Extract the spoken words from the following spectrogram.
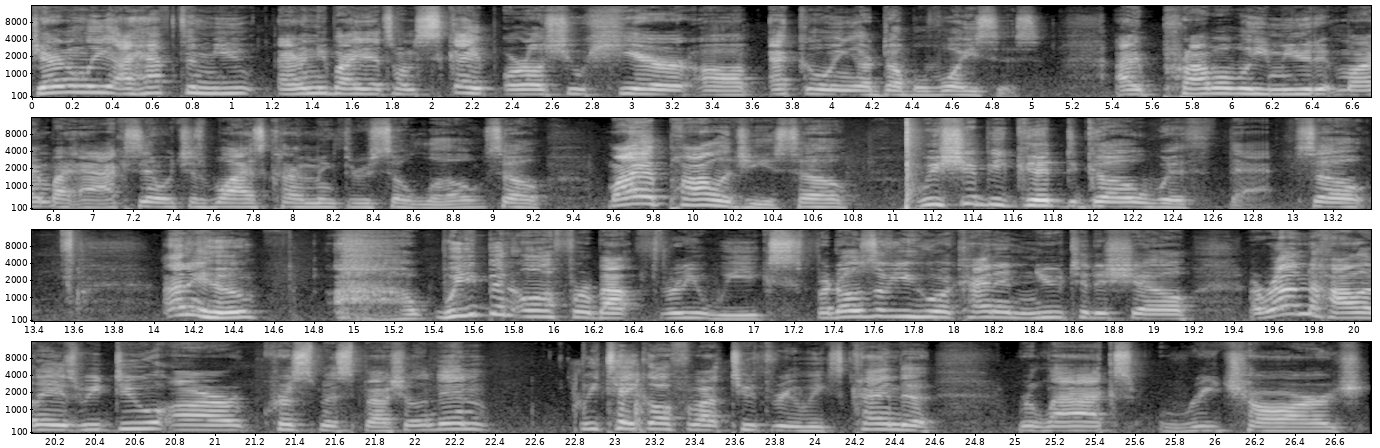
Generally, I have to mute anybody that's on Skype, or else you'll hear uh, echoing or double voices. I probably muted mine by accident, which is why it's coming through so low. So my apologies. So we should be good to go with that. So, anywho, we've been off for about three weeks. For those of you who are kind of new to the show, around the holidays we do our Christmas special, and then we take off for about two three weeks, kind of relax, recharge,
